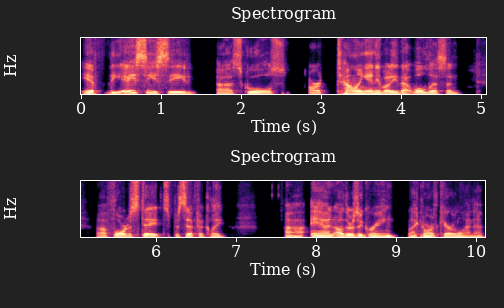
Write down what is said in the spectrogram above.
If the ACC uh, schools are telling anybody that will listen, uh, Florida State specifically, uh, and others agreeing, like North Carolina,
